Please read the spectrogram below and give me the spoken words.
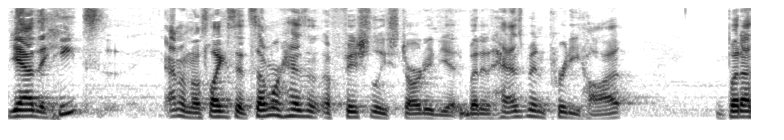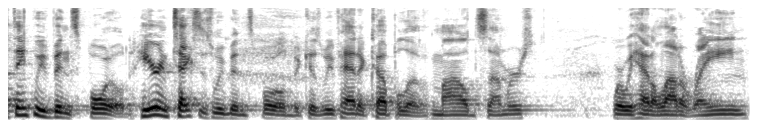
yeah, the heat's. I don't know. It's like I said, summer hasn't officially started yet, but it has been pretty hot. But I think we've been spoiled here in Texas. We've been spoiled because we've had a couple of mild summers where we had a lot of rain.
